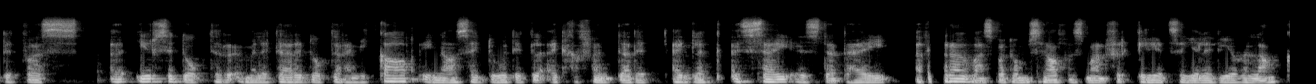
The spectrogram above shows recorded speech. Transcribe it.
Dit was 'n Ierse dokter, 'n militêre dokter in die Kaap en na sy dood het hulle uitgevind dat dit eintlik 'n sy is dat hy 'n vrou was wat homself as man verkleed sy hele lewe lank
